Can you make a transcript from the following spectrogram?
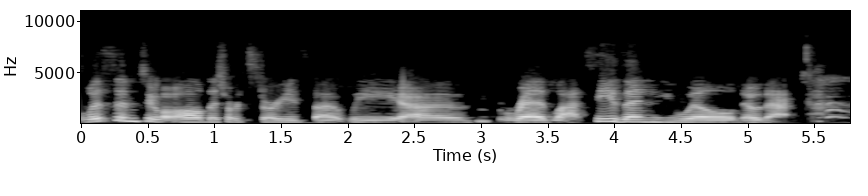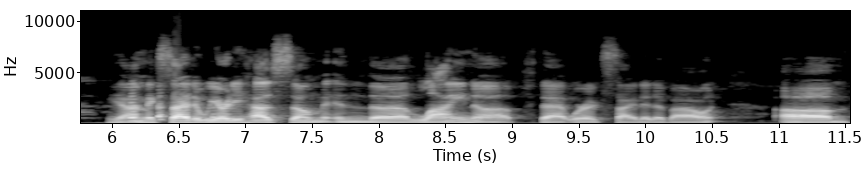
listen to all the short stories that we um, read last season, you will know that. yeah, I'm excited. we already have some in the lineup that we're excited about. Um,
